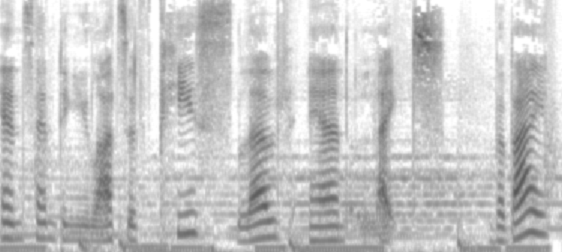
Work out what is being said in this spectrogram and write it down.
and sending you lots of peace, love, and light. Bye bye.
